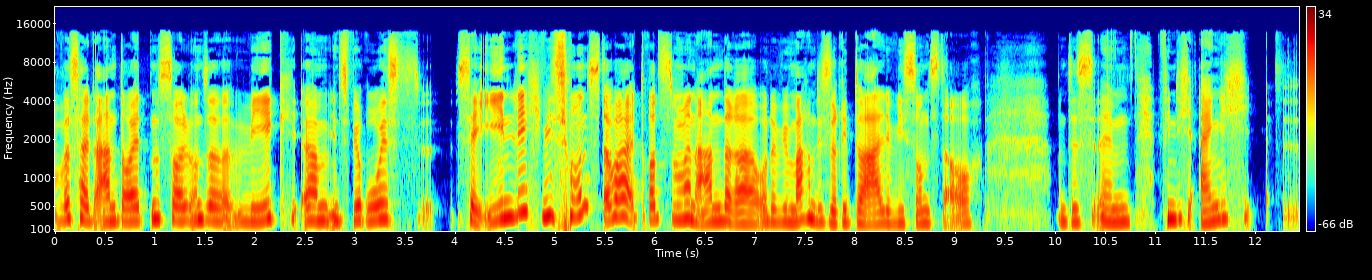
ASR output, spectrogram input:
was halt andeuten soll, unser Weg ähm, ins Büro ist sehr ähnlich wie sonst, aber halt trotzdem ein anderer. Oder wir machen diese Rituale wie sonst auch. Und das ähm, finde ich eigentlich äh,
